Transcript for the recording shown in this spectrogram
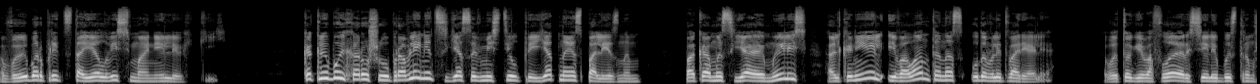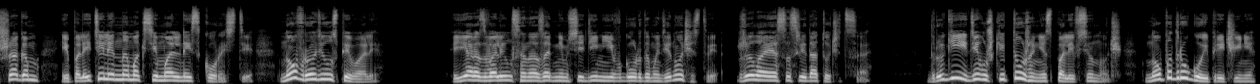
Выбор предстоял весьма нелегкий. Как любой хороший управленец, я совместил приятное с полезным. Пока мы с Яей мылись, Альканиэль и Валанта нас удовлетворяли. В итоге во флайер сели быстрым шагом и полетели на максимальной скорости, но вроде успевали. Я развалился на заднем сиденье в гордом одиночестве, желая сосредоточиться. Другие девушки тоже не спали всю ночь, но по другой причине.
